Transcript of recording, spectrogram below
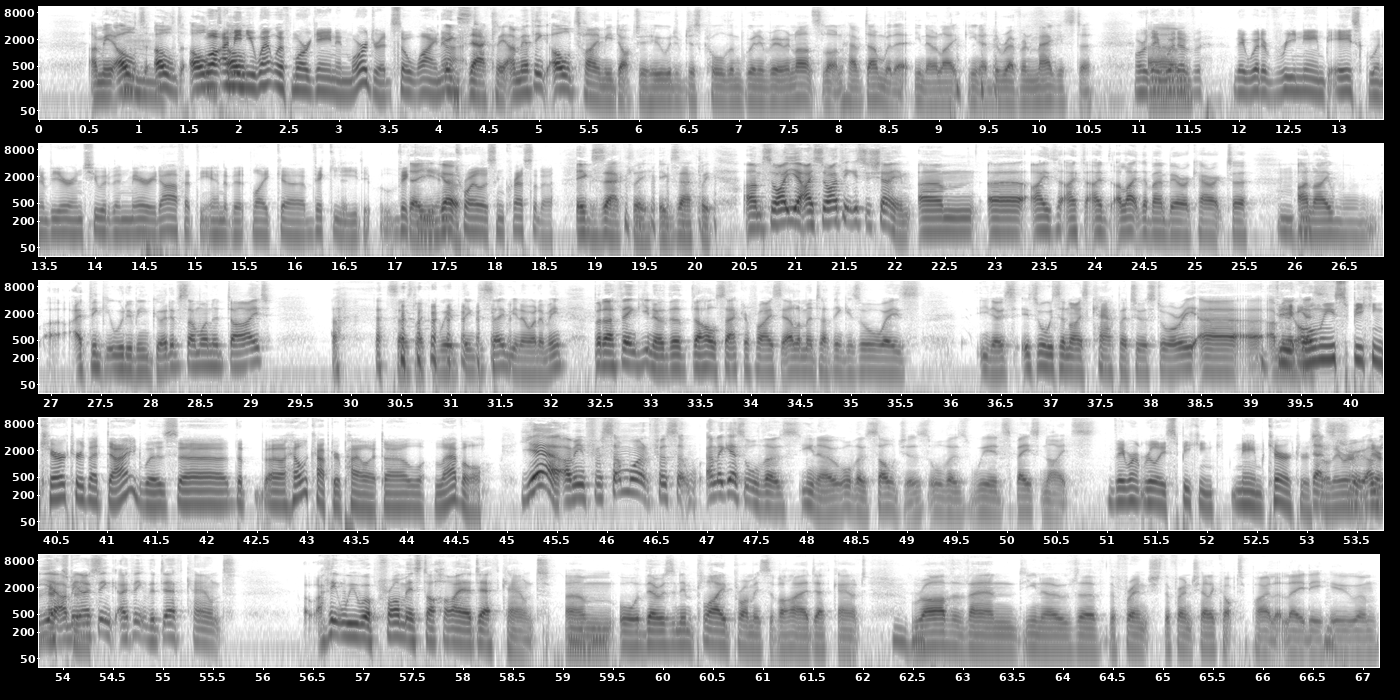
I mean old old old. well, I mean, old- you went with Morgaine and Mordred, so why not? Exactly. I mean, I think old timey Doctor Who would have just called them Guinevere and Lancelot and have done with it. You know, like you know the Reverend Magister. Or they would Um, have they would have renamed Ace Guinevere, and she would have been married off at the end of it, like uh, Vicky, Vicky, and go. Troilus and Cressida. Exactly, exactly. um, so I yeah, I so I think it's a shame. Um, uh, I, I I I like the Bambera character, and I I think it would have been good if someone had died. that sounds like a weird thing to say, but you know what I mean. But I think you know the the whole sacrifice element. I think is always. You know, it's, it's always a nice capper to a story. Uh, uh, I the mean, I guess- only speaking character that died was uh, the uh, helicopter pilot, uh, Lavel. Yeah, I mean, for someone, for some, and I guess all those, you know, all those soldiers, all those weird space knights. They weren't really speaking named characters, That's so they were. I mean, yeah, I mean, I think I think the death count. I think we were promised a higher death count, um, Mm-hmm. or there was an implied promise of a higher death count, rather than you know the the French the French helicopter pilot lady who, um,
